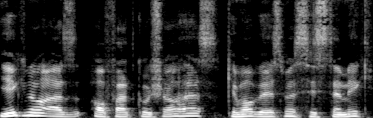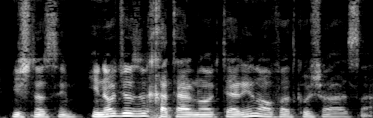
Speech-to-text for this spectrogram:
یک نوع از آفتکش ها هست که ما به اسم سیستمیک می‌شناسیم. اینا جزو خطرناکترین ها هستن.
